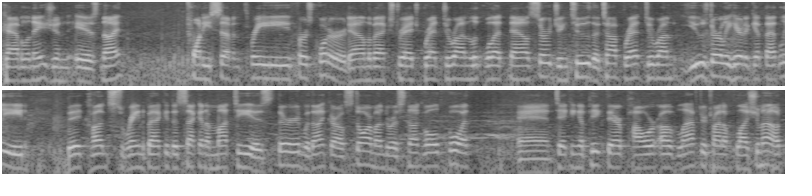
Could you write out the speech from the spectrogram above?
Cablinasian is ninth. 27-3 first quarter down the back stretch. Bred to Run. Luc Ouellette now surging to the top. Bred to Run used early here to get that lead. Big hugs reined back into second. Amati is third with Icarl Storm under a snug hold fourth. And taking a peek there, Power of Laughter trying to flush him out.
